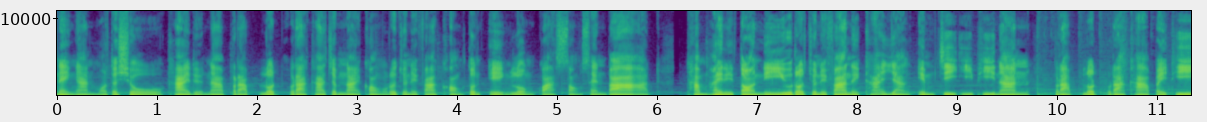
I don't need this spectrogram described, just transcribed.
ในงานมอเตอร์โชว์ค่ายเดินหน้าปรับลดราคาจำหน่ายของรถยนต์ไฟฟ้าของตนเองลงกว่า 200,000 บาททำให้ในตอนนี้รถยนต์ไฟฟ้าในค่ายอย่าง MG EP นั้น ปรับลดราคาไปที่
